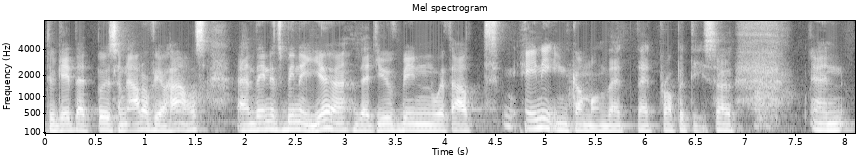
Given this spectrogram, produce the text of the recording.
to get that person out of your house. And then it's been a year that you've been without any income on that, that property. So, and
